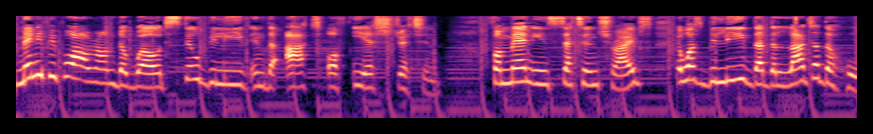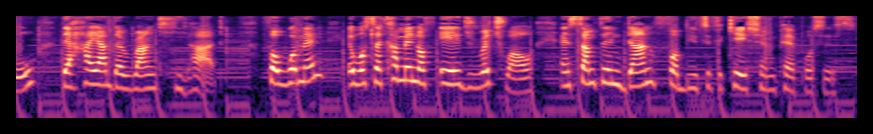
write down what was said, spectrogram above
many people around the world still believe in the art of ear stretching. For men in certain tribes, it was believed that the larger the hole, the higher the rank he had. For women, it was a coming of age ritual and something done for beautification purposes.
